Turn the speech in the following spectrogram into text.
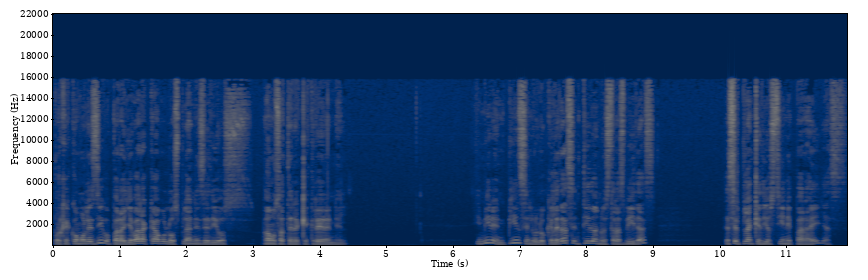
Porque como les digo, para llevar a cabo los planes de Dios vamos a tener que creer en Él. Y miren, piénsenlo, lo que le da sentido a nuestras vidas es el plan que Dios tiene para ellas.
